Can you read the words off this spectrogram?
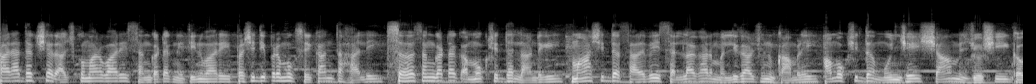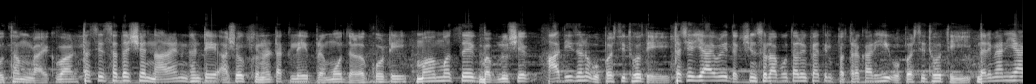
कार्याध्यक्ष राजकुमार वारे संघटक नितीन वारे प्रसिद्धी प्रमुख श्रीकांत हाले सहसंघटक अमोक्षिद्ध लांडगे महासिद्ध साळवे सल्लागार मल्लिकार्जुन कांबळे अमोक्षिद्ध मुंझे श्याम जोशी गौतम गायकवाड तसेच सदस्य नारायण घंटे अशोक सोनटकले प्रमोद दळकोटे मोहम्मद शेख बबलू शेख आदी जण उपस्थित होते. तसेच यावेळी दक्षिण सोलापूर तालुक्यातील पत्रकारही उपस्थित होते. दरम्यान या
